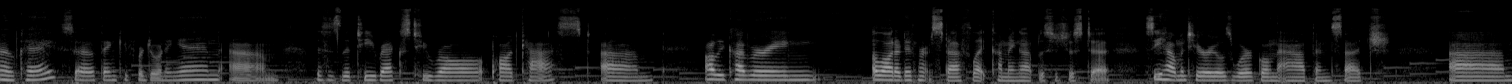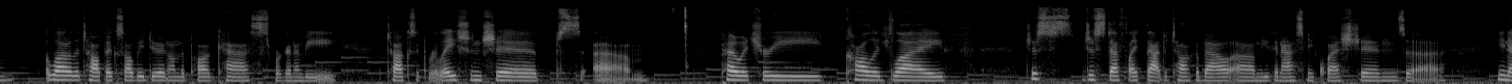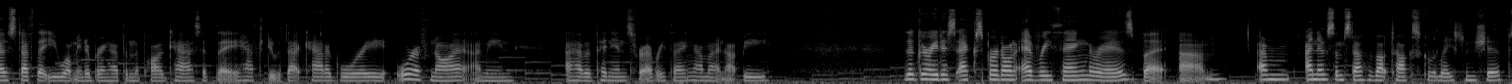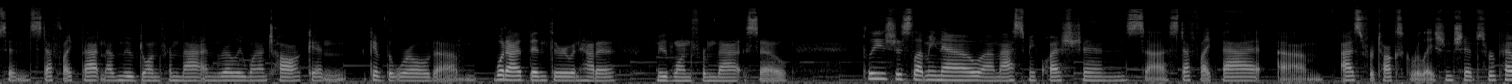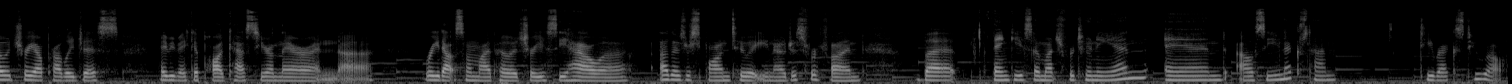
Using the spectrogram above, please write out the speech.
Okay, so thank you for joining in. Um, this is the T Rex 2 Raw podcast. Um, I'll be covering a lot of different stuff like coming up. This is just to see how materials work on the app and such. Um, a lot of the topics I'll be doing on the podcast we're going to be toxic relationships, um, poetry, college life, just just stuff like that to talk about. Um, you can ask me questions, uh, you know, stuff that you want me to bring up in the podcast if they have to do with that category, or if not. I mean, I have opinions for everything. I might not be the greatest expert on everything there is, but um, I'm I know some stuff about toxic relationships and stuff like that, and I've moved on from that and really want to talk and give the world um, what I've been through and how to move on from that. So please just let me know, um, ask me questions, uh, stuff like that. Um, as for toxic relationships, for poetry, I'll probably just maybe make a podcast here and there and uh, read out some of my poetry, see how uh, others respond to it, you know, just for fun. But thank you so much for tuning in, and I'll see you next time. T Rex 2 Raw.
